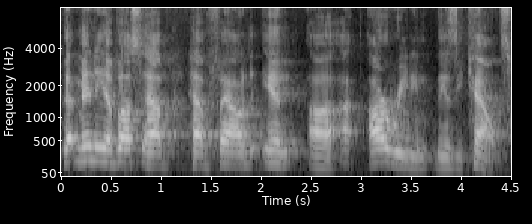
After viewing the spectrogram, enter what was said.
that many of us have, have found in uh, our reading these accounts.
